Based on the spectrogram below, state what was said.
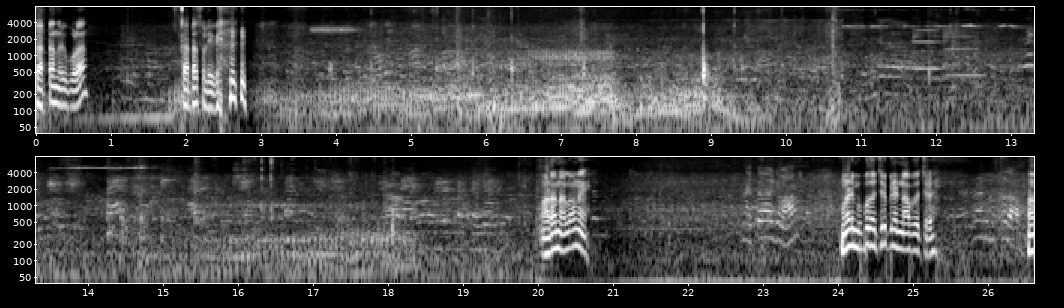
கரெக்டாக இருந்திருக்கு போல். கரெக்டாக சொல்லியிருக்கேன். அட நல்லவனே. முன்னாடி முப்பது வச்சிரு பின்னாடி நாற்பது வச்சிரு. ஆ.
